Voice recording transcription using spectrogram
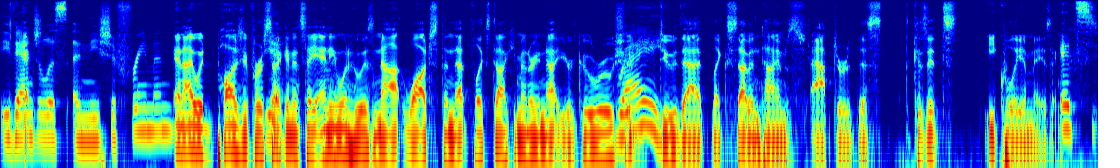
Evangelist Anisha Freeman. And I would pause you for a Yeah. second and say anyone who has not watched the Netflix documentary "Not Your Guru" should Right. do that like seven times after this because it's equally amazing. It's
